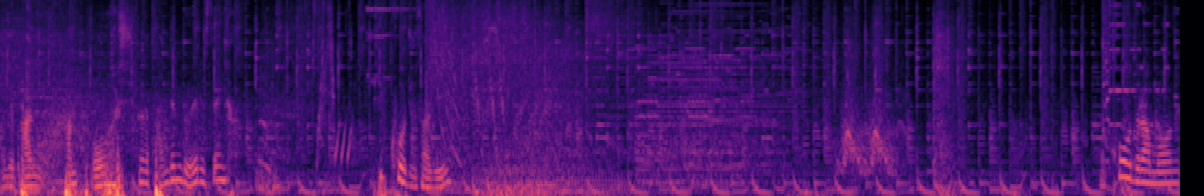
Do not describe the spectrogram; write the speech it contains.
근데 반, 반, 오씨 근데 반댐도 왜 이리 세냐. 피코 주사기. 코어 드라몬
